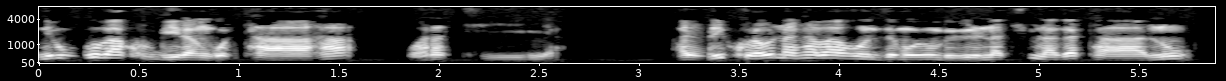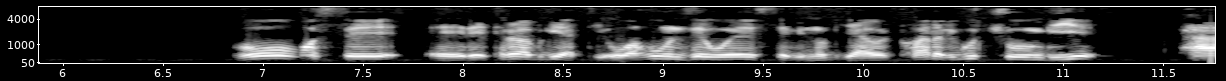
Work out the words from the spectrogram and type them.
Nibwo bakubwira ngo taha waratinya. Ariko urabona nk'abahunze mu bihumbi bibiri na cumi na gatanu bose leta yarababwiye ati uwahunze wese ibintu byawe twarabigucungiye nta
